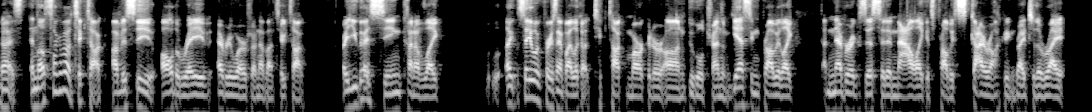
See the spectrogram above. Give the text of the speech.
Nice. And let's talk about TikTok. Obviously, all the rave everywhere is right now about TikTok. Are you guys seeing kind of like, like say, for example, I look at TikTok marketer on Google Trends. I'm guessing probably like that never existed, and now like it's probably skyrocketing right to the right.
